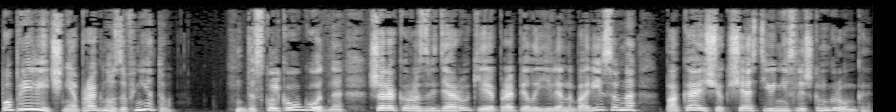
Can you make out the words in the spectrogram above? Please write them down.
«Поприличнее прогнозов нету?» «Да сколько угодно», — широко разведя руки, пропела Елена Борисовна, пока еще, к счастью, не слишком громко.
